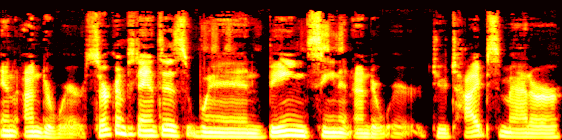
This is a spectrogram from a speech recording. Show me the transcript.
in underwear. Circumstances when being seen in underwear. Do types matter?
